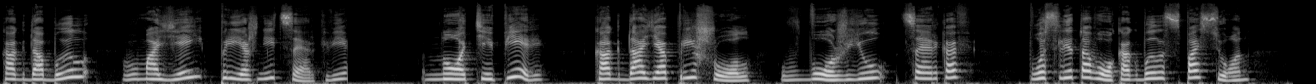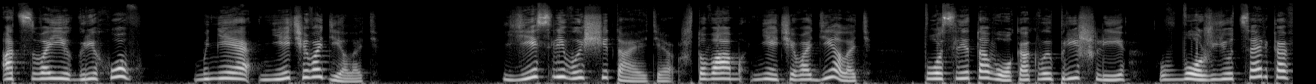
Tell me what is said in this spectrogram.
когда был в моей прежней церкви, но теперь когда я пришел в Божью церковь, после того, как был спасен от своих грехов, мне нечего делать. Если вы считаете, что вам нечего делать после того, как вы пришли в Божью церковь,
